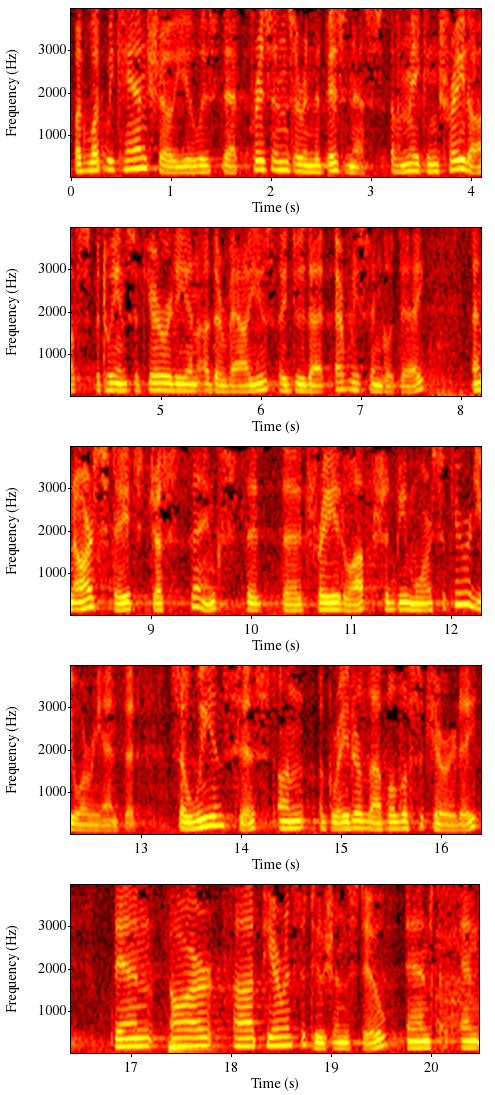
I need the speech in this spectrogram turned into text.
But what we can show you is that prisons are in the business of making trade-offs between security and other values. They do that every single day. And our state just thinks that the trade-off should be more security oriented. So we insist on a greater level of security than our uh, peer institutions do. And, and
